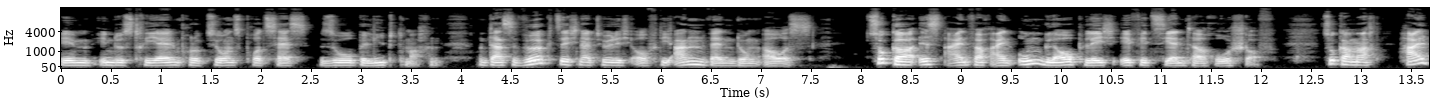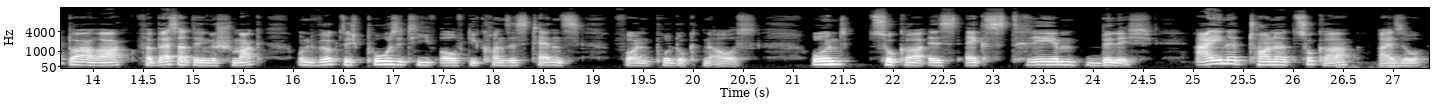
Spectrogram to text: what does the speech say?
im industriellen Produktionsprozess so beliebt machen. Und das wirkt sich natürlich auf die Anwendung aus. Zucker ist einfach ein unglaublich effizienter Rohstoff. Zucker macht haltbarer, verbessert den Geschmack und wirkt sich positiv auf die Konsistenz von Produkten aus. Und Zucker ist extrem billig. Eine Tonne Zucker, also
